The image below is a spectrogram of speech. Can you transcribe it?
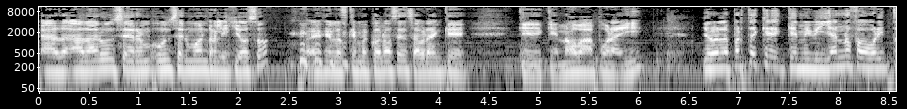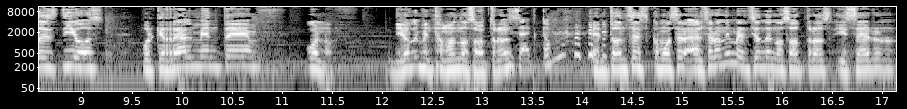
a, dar un, ser, un sermón religioso. Los que me conocen sabrán que, que, que no va por ahí. Pero la parte que, que mi villano favorito es Dios. Porque realmente. Uno, Dios lo inventamos nosotros. Exacto. Entonces, como ser- al ser una invención de nosotros y ser un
